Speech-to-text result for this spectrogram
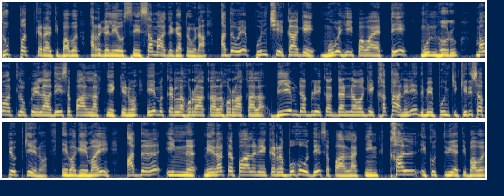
දුප්පත් කර ඇති බව අර්ගලය ඔස්සේ සමාජගත වුණා. අද ඔය පුංචි එකාගේ මුවහි පවා ඇත්තේ මුන්හොරු මමත් ලොක වෙලා දේශපාලනක්ඥයෙක් කෙනවා එහෙම කරලා හොරා කාලා හොරා කාලා BMW එකක් ගන්න වගේ කතා නේද? මේ පුංචි කිරිසප්පයොත් කියනවා. ඒ වගේමයි අද ඉන්න මේ රට පාලනය කර බොහෝ දේශපාලන ගානක්ඥින් කල් ඉකුත් වී ඇති බව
